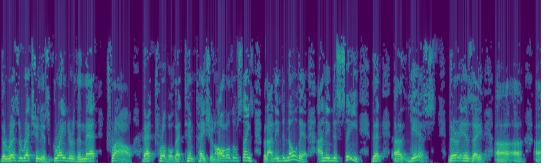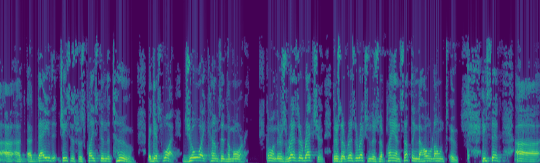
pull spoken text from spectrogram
the resurrection is greater than that trial, that trouble, that temptation, all of those things. But I need to know that. I need to see that, uh, yes, there is a, uh, a, a, a day that Jesus was placed in the tomb. But guess what? Joy comes in the morning. Come on, there's resurrection. There's a resurrection. There's a plan, something to hold on to. He said, uh,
